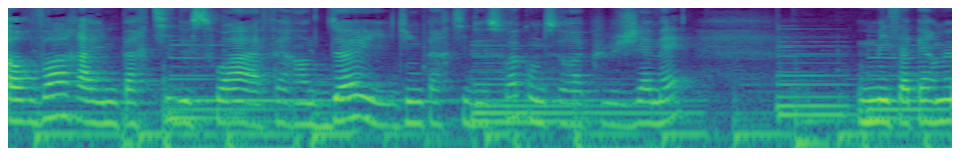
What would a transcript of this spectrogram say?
au revoir à une partie de soi, à faire un deuil d'une partie de soi qu'on ne sera plus jamais. Mais ça permet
